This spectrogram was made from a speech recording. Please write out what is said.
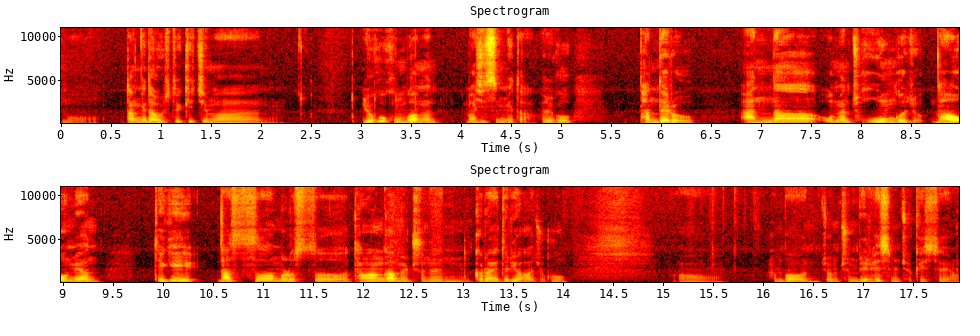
뭐 딴 게 나올 수도 있겠지만 요거 공부하면 맛있습니다. 그리고 반대로 안 나오면 좋은 거죠. 나오면 되게 낯섦으로써 당황감을 주는 그런 애들이어가지고 어 한번 좀 준비를 했으면 좋겠어요.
